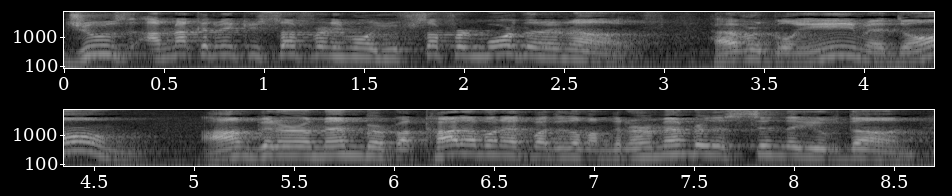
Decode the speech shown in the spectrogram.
Jews, I'm not going to make you suffer anymore. You've suffered more than enough. However, Goyim, Edom, I'm going to remember. I'm going to remember the sin that you've done.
